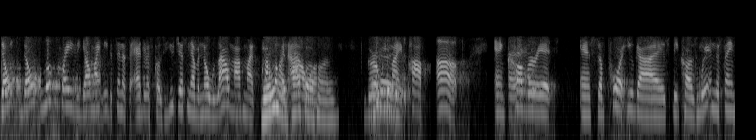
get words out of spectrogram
don't don't look crazy. Y'all might need to send us the address because you just never know. LouddMouth might pop Girl, we up might an pop hour. up, honey. Girl, Okay. we might pop up and cover it and support you guys because we're in the same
